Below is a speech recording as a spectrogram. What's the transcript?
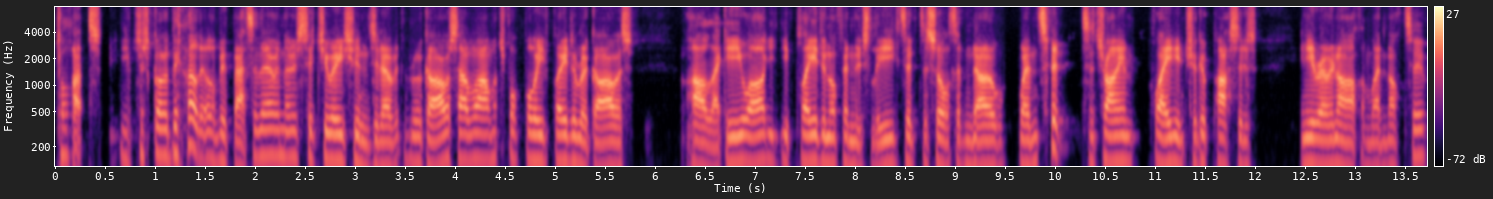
but you've just got to be a little bit better there in those situations, you know, regardless of how much football you've played and regardless how leggy you are, you, you played enough in this league to, to sort of know when to, to try and play intricate passes in your own half and when not to.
